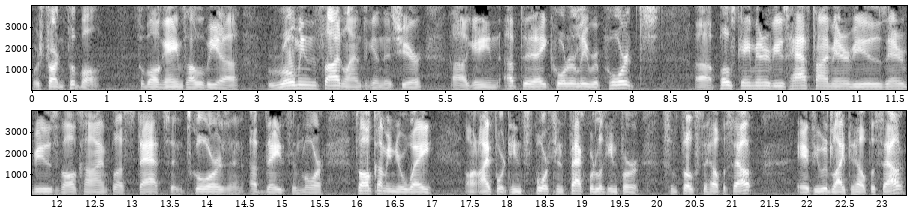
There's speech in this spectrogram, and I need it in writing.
We're starting football. Football games. I will be uh, roaming the sidelines again this year, uh, getting up to date quarterly reports. Uh, post game interviews, halftime interviews, interviews of all kind, plus stats and scores and updates and more. It's all coming your way on I 14 Sports. In fact, we're looking for some folks to help us out. If you would like to help us out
